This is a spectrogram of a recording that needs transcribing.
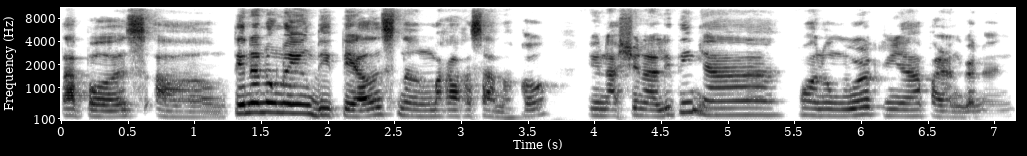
Tapos, um, tinanong na yung details ng makakasama ko. Yung nationality niya, kung anong work niya, parang ganun.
